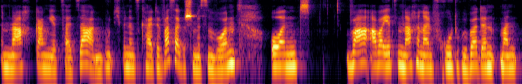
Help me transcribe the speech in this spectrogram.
im Nachgang jetzt halt sagen. Gut, ich bin ins kalte Wasser geschmissen worden und war aber jetzt im Nachhinein froh drüber, denn man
